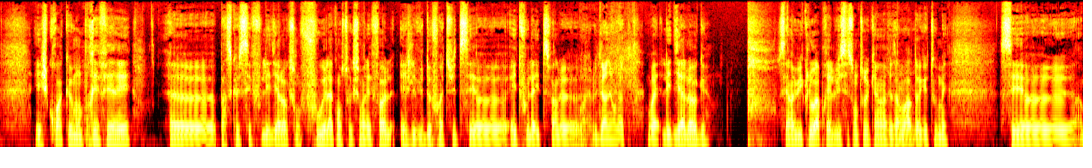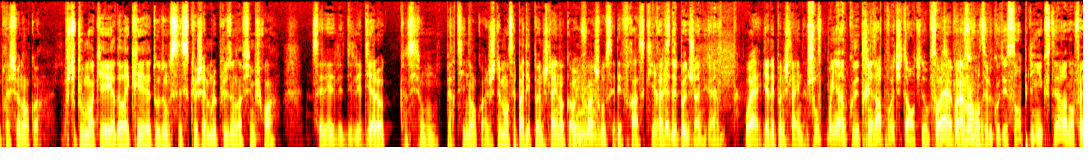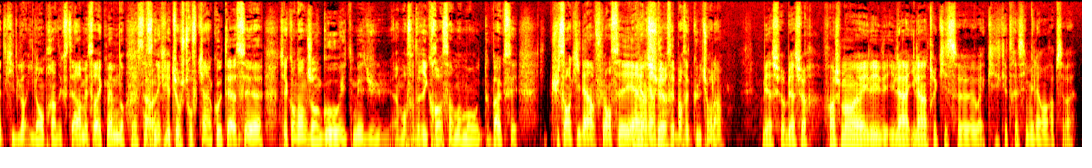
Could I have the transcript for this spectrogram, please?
Et je crois que mon préféré, euh, parce que les dialogues sont fous et la construction elle est folle. Et je l'ai vu deux fois de suite. C'est euh, Hateful Eight. Enfin le, Ouais, le dernier en date. ouais, les dialogues. C'est un huis clos. Après lui, c'est son truc, hein, Reservoir Mm. Dog et tout. Mais c'est euh, impressionnant, quoi. Surtout moi qui adore écrire et tout. Donc c'est ce que j'aime le plus dans un film, je crois. C'est les, les, les dialogues quand ils sont pertinents, quoi. Justement, c'est pas des punchlines. Encore une fois, je trouve que c'est des phrases qui Il y a restent. des punchlines quand même. Ouais, il y a des punchlines. Je trouve qu'il y a un côté très rap en fait chez Tarantino. Ouais, vraiment. Souvent c'est le côté sampling etc. Dans le fait qu'il il emprunte etc. Mais c'est vrai que même dans, ça, dans son ouais. écriture, je trouve qu'il y a un côté assez. euh, tu sais quand dans Django il te met du un morceau de Rick Ross à un moment ou Tupac, c'est tu sens qu'il est influencé et, Bien et sûr. intéressé par cette culture là. Bien sûr, bien sûr. Franchement, euh, il, a, il a un truc qui se, ouais, qui, qui est très similaire au rap, c'est vrai.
